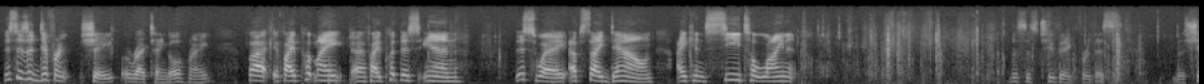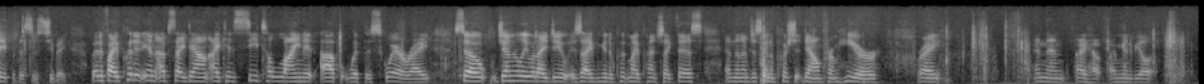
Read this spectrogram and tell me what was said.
This is a different shape, a rectangle, right? But if I put my, if I put this in this way, upside down, I can see to line it. This is too big for this. The shape of this is too big. But if I put it in upside down, I can see to line it up with the square, right? So generally what I do is I'm going to put my punch like this, and then I'm just going to push it down from here, right? And then I have, I'm going to be able,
